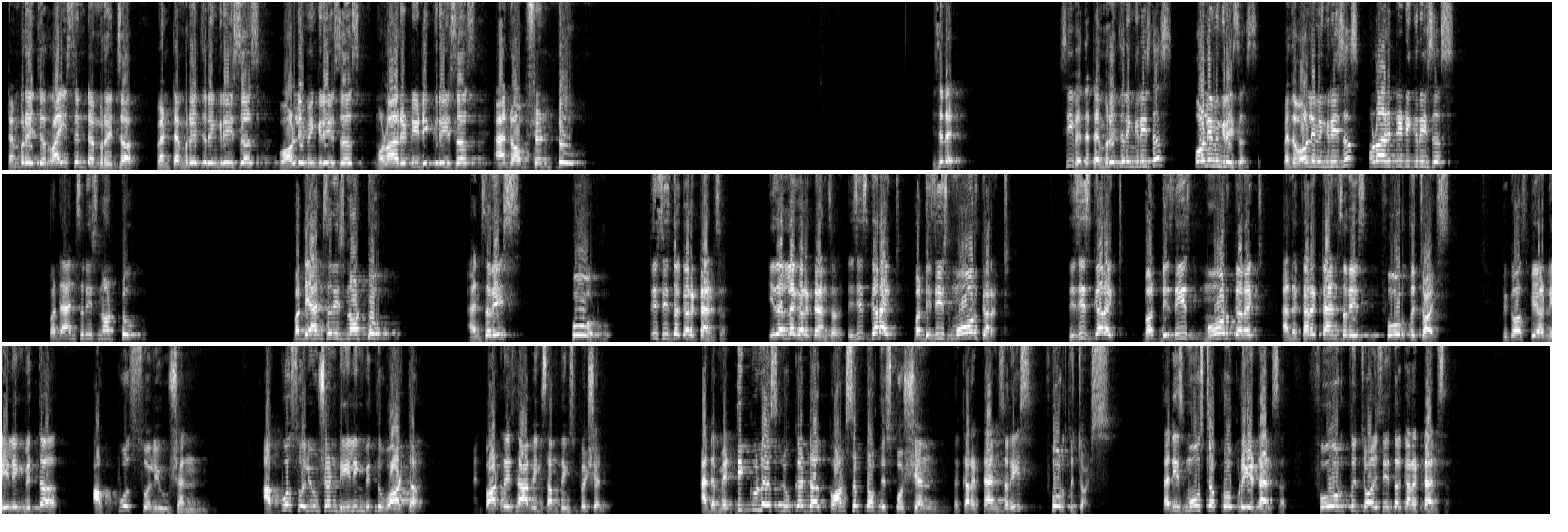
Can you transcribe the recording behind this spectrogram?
temperature rise in temperature. When temperature increases, volume increases, molarity decreases, and option 2. Isn't it? See, when the temperature increases, volume increases. When the volume increases, molarity decreases. But the answer is not 2. But the answer is not 2. Answer is 4. This is the correct answer. This is a correct answer. This is correct, but this is more correct. This is correct, but this is more correct. And the correct answer is 4th choice. Because we are dealing with the aqueous solution. Aqueous solution dealing with water. And water is having something special. And a meticulous look at the concept of this question, the correct answer is fourth choice. That is most appropriate answer. Fourth choice is the correct answer.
